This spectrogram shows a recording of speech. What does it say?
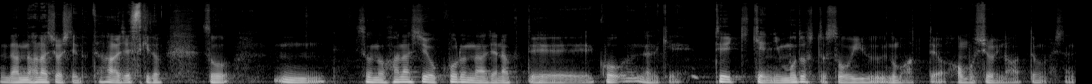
何の話をしてんだって話ですけど、そう、うん、その話をコロナじゃなくて、こうなんだっけ定期券に戻すとそういうのもあって面白いなって思いましたね。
